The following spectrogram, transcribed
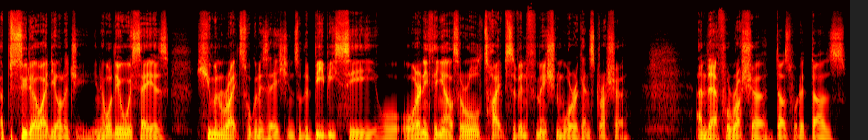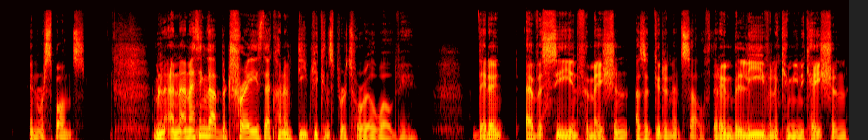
a pseudo ideology. You know what they always say is human rights organizations or the BBC or or anything else are all types of information war against Russia, and therefore Russia does what it does in response. And, and, and I think that betrays their kind of deeply conspiratorial worldview. They don't ever see information as a good in itself. They don't believe in a communication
